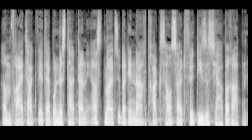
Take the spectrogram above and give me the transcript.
Am Freitag wird der Bundestag dann erstmals über den Nachtragshaushalt für dieses Jahr beraten.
